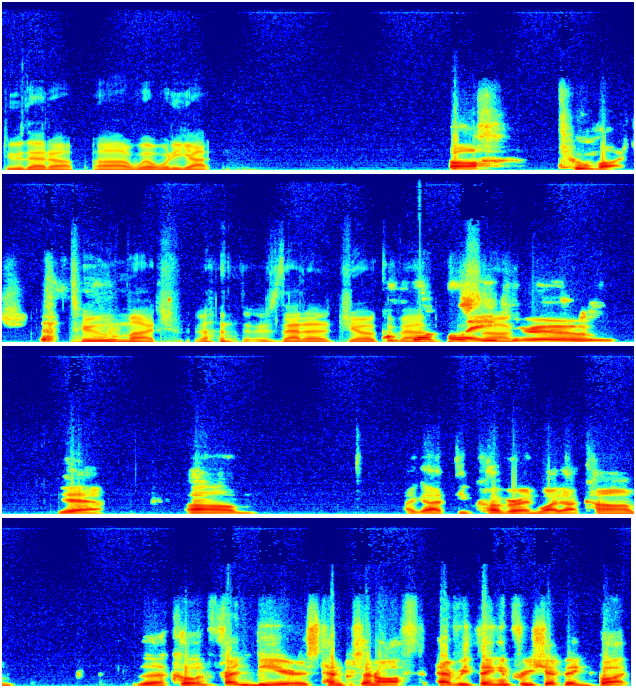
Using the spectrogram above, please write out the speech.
do that up. Uh, Will, what do you got? Oh, too much. Too much. Is that a joke about the play song? through. Yeah. Um, I got deepcoverny.com. The code FriendBeers, 10% off everything and free shipping. But,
